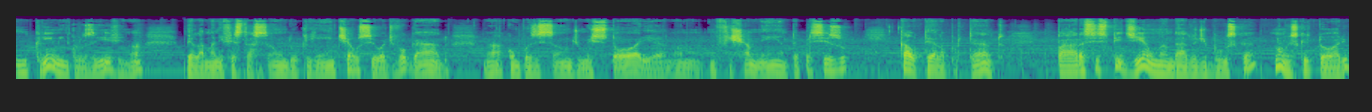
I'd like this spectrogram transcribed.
um crime, inclusive, né? pela manifestação do cliente ao seu advogado, a composição de uma história, um, um fichamento. É preciso cautela, portanto, para se expedir um mandado de busca num escritório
